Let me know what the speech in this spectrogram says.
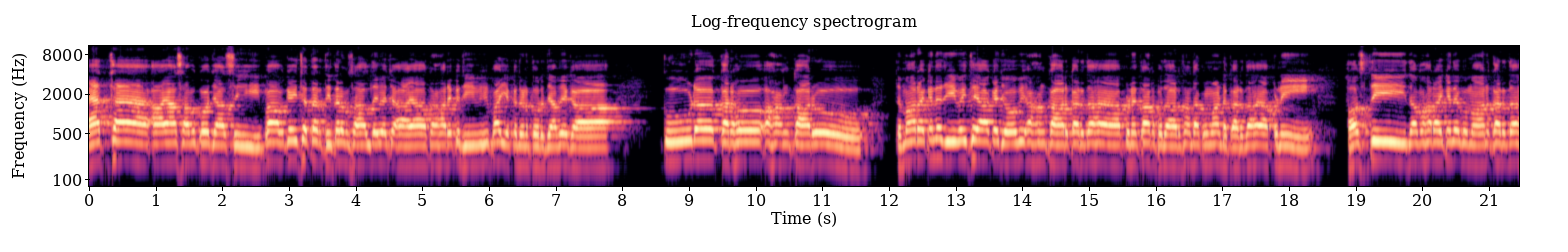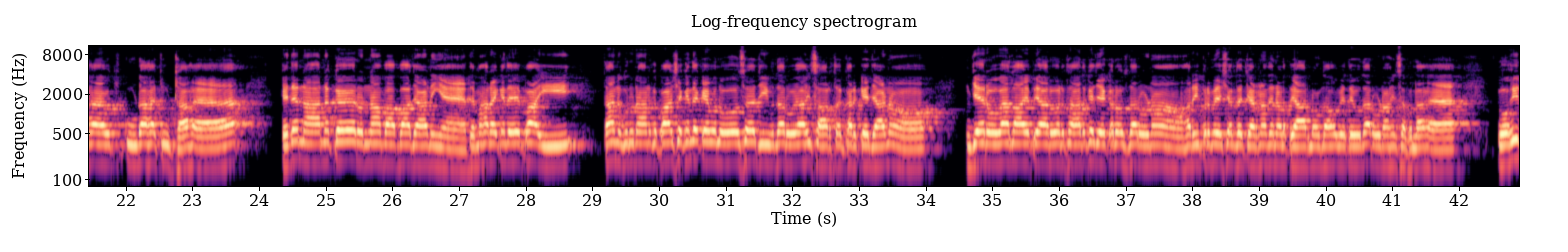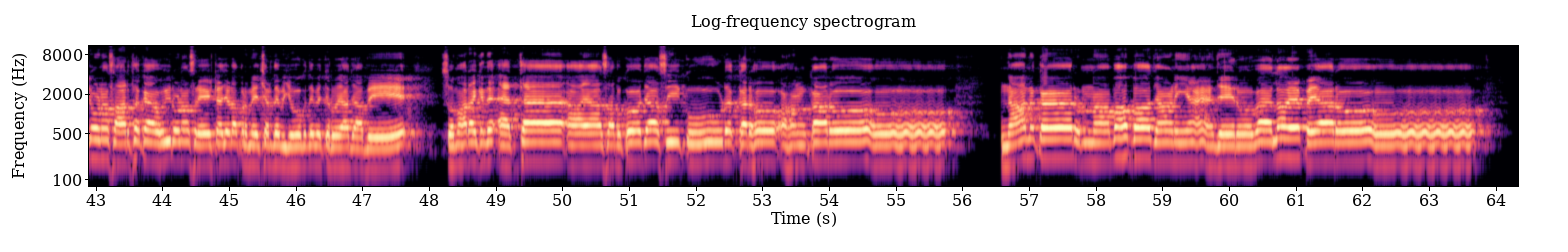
ਐਥੈ ਆਇਆ ਸਭ ਕੋ ਜਾਸੀ, ਭਾਵ ਕਿ ਇੱਥੇ ਧਰਤੀ ਧਰਮਸਾਲ ਦੇ ਵਿੱਚ ਆਇਆ ਤਾਂ ਹਰ ਇੱਕ ਜੀਵ ਹੀ ਭਾਈ ਇੱਕ ਦਿਨ ਤੁਰ ਜਾਵੇਗਾ। ਕੂੜ ਕਰਹੋ ਅਹੰਕਾਰੋ। ਤੇ ਮਹਾਰਾਜ ਕਹਿੰਦੇ ਜੀਵ ਇੱਥੇ ਆ ਕੇ ਜੋ ਵੀ ਅਹੰਕਾਰ ਕਰਦਾ ਹੈ, ਆਪਣੇ ਧਨ ਪਦਾਰਥਾਂ ਦਾ ਘਮੰਡ ਕਰਦਾ ਹੈ, ਆਪਣੀ ਹਸਤੀ ਦਾ ਮਹਾਰਾਜ ਕਹਿੰਦੇ ਗੁਮਾਨ ਕਰਦਾ ਹੈ, ਉਹ ਕੂੜਾ ਹੈ, ਝੂਠਾ ਹੈ। ਕਹਿੰਦੇ ਨਾਨਕ ਰੁਨਾ ਬਾਬਾ ਜਾਣੀਐ। ਤੇ ਮਹਾਰਾਜ ਕਹਿੰਦੇ ਭਾਈ, ਧੰਨ ਗੁਰੂ ਨਾਨਕ ਪਾਤਸ਼ਾਹ ਕਹਿੰਦੇ ਕੇਵਲ ਉਸ ਜੀਵ ਦਾ ਰੋਇਆ ਹੀ ਸਾਰਥਕ ਕਰਕੇ ਜਾਣੋ। ਜੇ ਰੋਵਾ ਲਾਏ ਪਿਆਰੋ ਅਰਥਾਤ ਕਿ ਜੇਕਰ ਉਸ ਦਾ ਰੋਣਾ ਹਰੀ ਪਰਮੇਸ਼ਰ ਦੇ ਚਰਨਾਂ ਦੇ ਨਾਲ ਪਿਆਰ ਲਾਉਂਦਾ ਹੋਵੇ ਤੇ ਉਹਦਾ ਰੋਣਾ ਹੀ ਸਫਲਾ ਹੈ। ਉਹੀ ਰੋਣਾ ਸਾਰਥਕ ਹੈ, ਉਹੀ ਰੋਣਾ ਸ੍ਰੇਸ਼ਟ ਹੈ ਜਿਹੜਾ ਪਰਮੇਸ਼ਰ ਦੇ ਵਿਯੋਗ ਦੇ ਵਿੱਚ ਰੋਇਆ ਜਾਵੇ। ਸੋ ਮਹਾਰਾਜ ਕਹਿੰਦੇ, ਐਥ ਆਇਆ ਸਭ ਕੋ ਜਾਸੀ ਕੂੜ ਕਰਹੁ ਅਹੰਕਾਰੋ। ਨਾਨਕ ਰੁਨਾ ਬਾਬਾ ਜਾਣੀਐ, ਜੇ ਰੋਵੈ ਲਾਏ ਪਿਆਰੋ।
